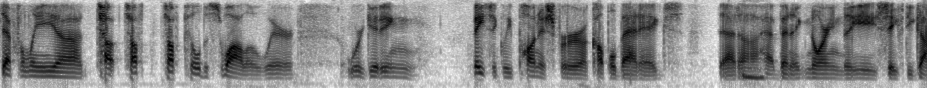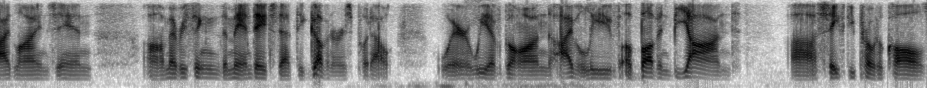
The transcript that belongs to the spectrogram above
definitely uh, tough tough tough pill to swallow. Where we're getting basically punished for a couple bad eggs that uh, have been ignoring the safety guidelines and um, everything the mandates that the governor has put out. Where we have gone, I believe, above and beyond uh, safety protocols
